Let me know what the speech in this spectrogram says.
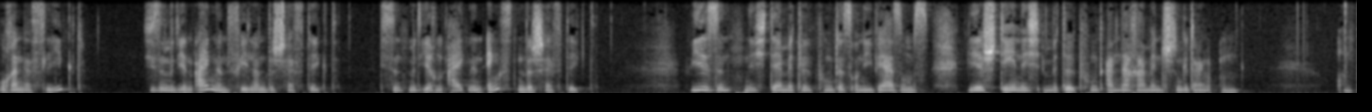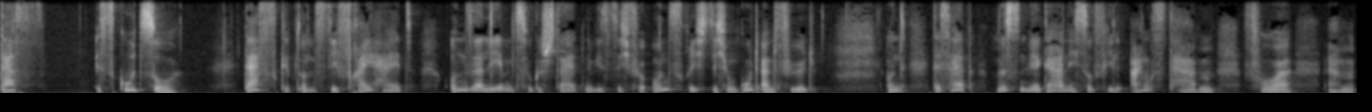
Woran das liegt? Sie sind mit ihren eigenen Fehlern beschäftigt. Die sind mit ihren eigenen Ängsten beschäftigt. Wir sind nicht der Mittelpunkt des Universums. Wir stehen nicht im Mittelpunkt anderer Menschen Gedanken. Und das ist gut so. Das gibt uns die Freiheit, unser Leben zu gestalten, wie es sich für uns richtig und gut anfühlt. Und deshalb müssen wir gar nicht so viel Angst haben vor, ähm,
